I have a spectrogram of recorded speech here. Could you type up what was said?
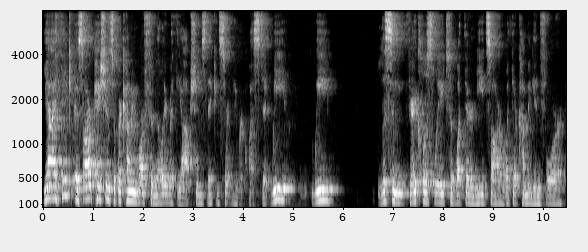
Yeah, I think as our patients are becoming more familiar with the options, they can certainly request it. We we listen very closely to what their needs are, what they're coming in for,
